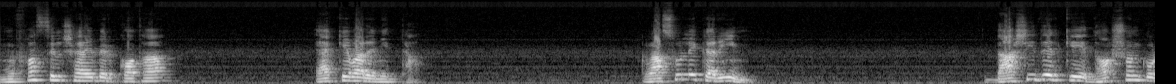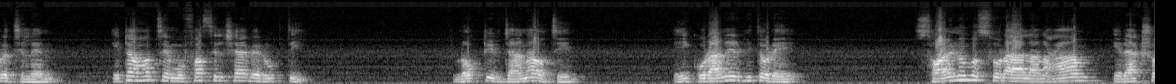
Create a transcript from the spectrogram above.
মুফাসিল সাহেবের কথা একেবারে মিথ্যা। রাসুলে করিম দাসীদেরকে ধর্ষণ করেছিলেন এটা হচ্ছে মুফাসিল সাহেবের উক্তি। লোকটির জানা উচিত, এই কোরআনের ভিতরে ছয় নম্বর সুরা আল আম এর একশো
